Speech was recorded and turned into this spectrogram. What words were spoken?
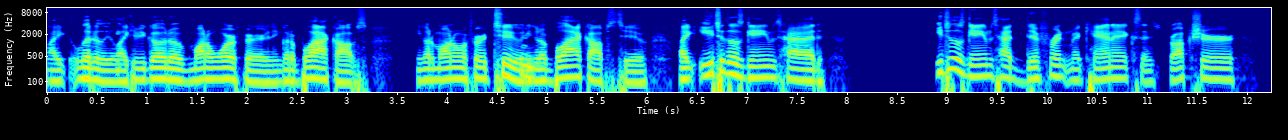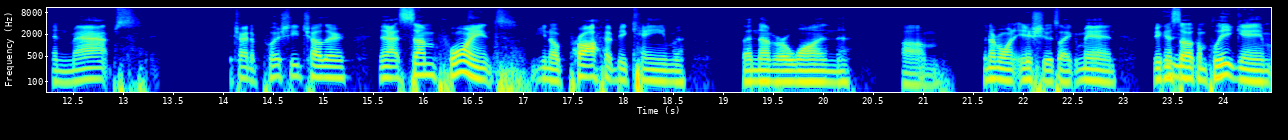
Like literally, like if you go to Modern Warfare and you go to Black Ops, you go to Modern Warfare Two, and you Mm. go to Black Ops Two. Like each of those games had each of those games had different mechanics and structure and maps. They tried to push each other, and at some point, you know, profit became the number one, um, the number one issue. It's like, man, we can Mm. sell a complete game,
